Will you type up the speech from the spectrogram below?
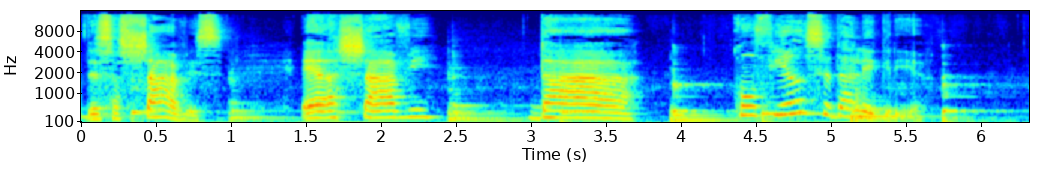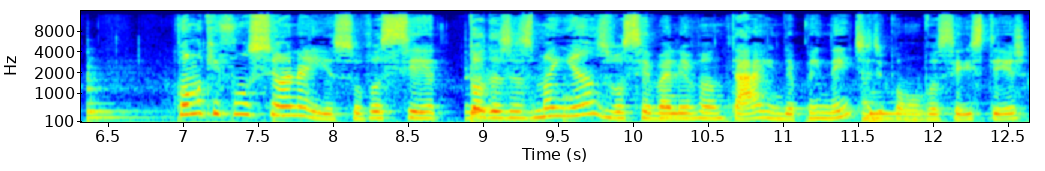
dessas chaves, é a chave da confiança e da alegria. Como que funciona isso? Você todas as manhãs você vai levantar, independente de como você esteja,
